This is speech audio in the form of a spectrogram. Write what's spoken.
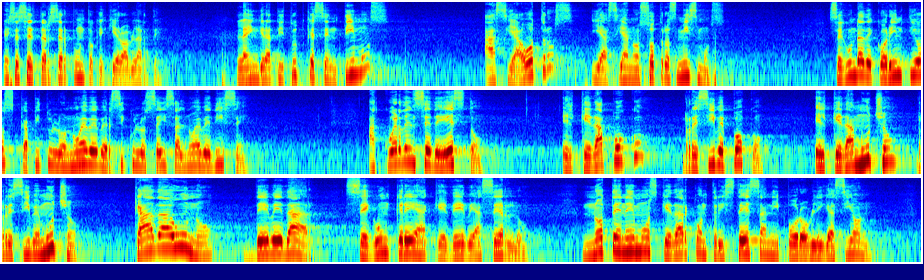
Ese es el tercer punto que quiero hablarte. La ingratitud que sentimos hacia otros y hacia nosotros mismos. Segunda de Corintios capítulo 9 versículos 6 al 9 dice, acuérdense de esto, el que da poco, recibe poco, el que da mucho, recibe mucho. Cada uno debe dar según crea que debe hacerlo. No tenemos que dar con tristeza ni por obligación.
